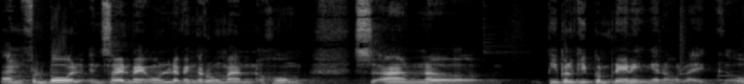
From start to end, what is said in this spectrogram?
and football inside my own living room and home. And uh, people keep complaining you know like oh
